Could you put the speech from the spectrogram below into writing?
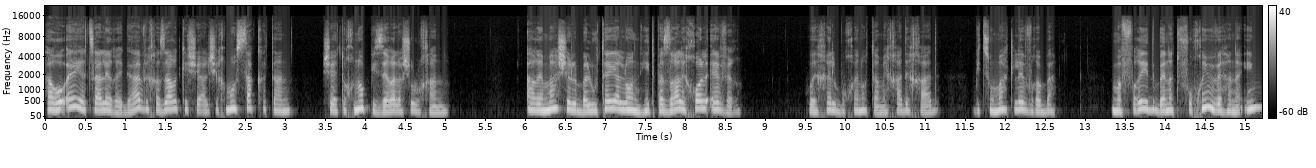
הרועה יצא לרגע וחזר כשעל שכמו שק קטן, שאת תוכנו פיזר על השולחן. ערימה של בלוטי אלון התפזרה לכל עבר. הוא החל בוחן אותם אחד-אחד, בתשומת לב רבה, מפריד בין התפוחים והנאים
